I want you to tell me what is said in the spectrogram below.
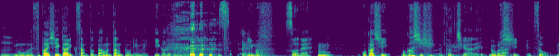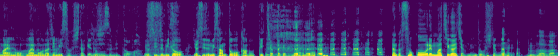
うん。今俺スパイシーガーリックさんとダウンタウンって俺今言いかけた今。そうね。うん。おかしい。おかしい。どっちが悪い？おかしい。そう。前も前も同じミスをしたけど。吉住と。吉住と吉住さんと岡野って言っちゃったけど前も。なんかそこ俺間違えちゃうねどうしてもね、うん。まあまあ。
